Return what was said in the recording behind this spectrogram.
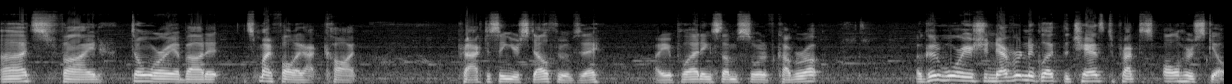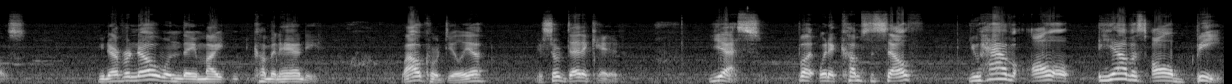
Uh, it's fine. Don't worry about it. It's my fault I got caught. Practicing your stealth moves, eh? Are you planning some sort of cover-up? A good warrior should never neglect the chance to practice all her skills. You never know when they might come in handy. Wow, Cordelia, you're so dedicated. Yes, but when it comes to stealth, you have all you have us all beat.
